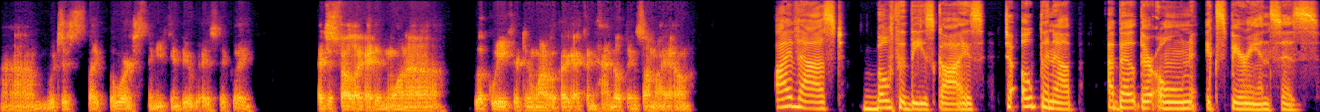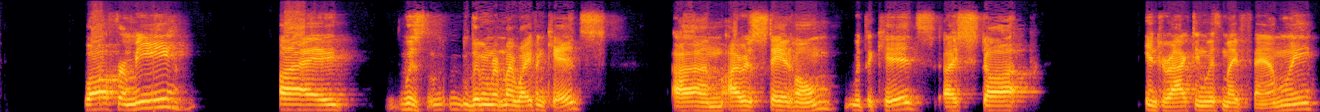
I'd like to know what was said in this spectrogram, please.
um, which is like the worst thing you can do basically. I just felt like I didn't want to look weak or didn't want to look like I couldn't handle things on my own. I've asked both of these guys to open up about their own experiences. Well, for me, I was living with my wife and kids. Um, I was stay at home with the kids. I stop interacting with my family.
